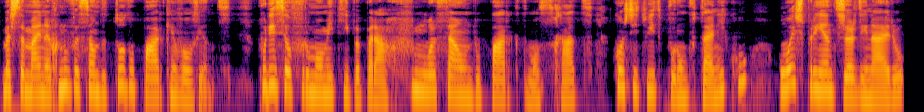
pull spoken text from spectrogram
mas também na renovação de todo o parque envolvente. Por isso, ele formou uma equipa para a reformulação do Parque de Montserrat, constituído por um botânico, um experiente jardineiro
